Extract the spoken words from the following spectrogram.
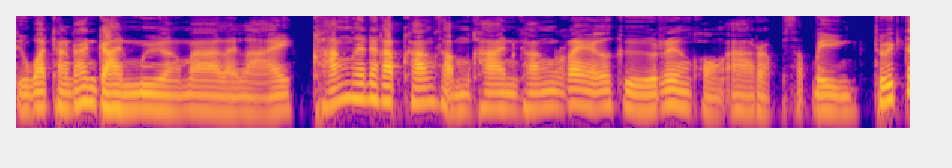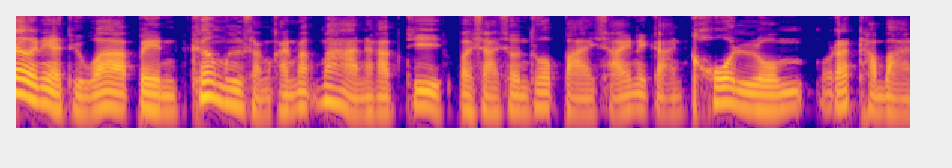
ฏิวัติทางด้านการเมืองมาหลาย ๆ ครั้งแล้วนะครับ ครั้งสำคัญครั้งแรกก็คือเรื่องของอาหรับสปริง Twitter เนี่ยถือว่าเป็นเครื่องมือสำคัญมาก ๆ นะครับ ที่ประชาชนทั่วไปใช้ในการโค่นล้มรัฐบาล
